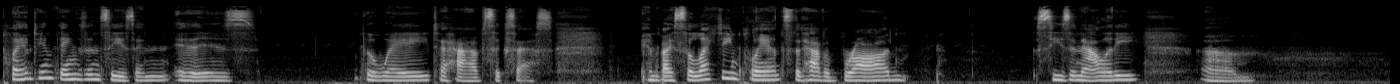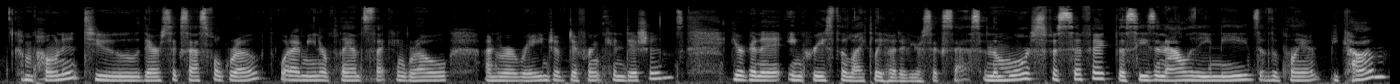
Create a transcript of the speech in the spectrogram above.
Planting things in season is the way to have success. And by selecting plants that have a broad seasonality, um, component to their successful growth. What I mean are plants that can grow under a range of different conditions. You're going to increase the likelihood of your success. And the more specific the seasonality needs of the plant become,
